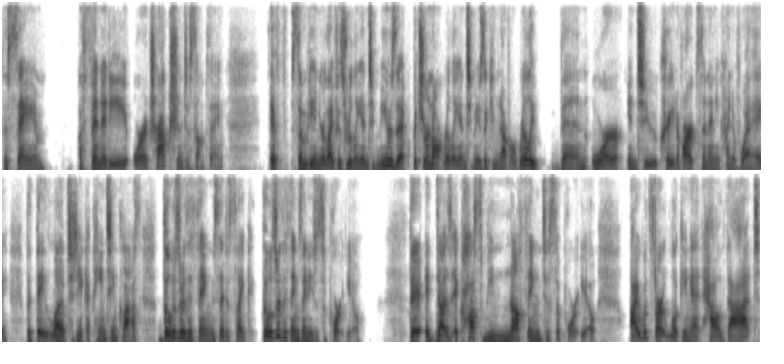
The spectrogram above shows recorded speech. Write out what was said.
the same affinity or attraction to something. If somebody in your life is really into music, but you're not really into music, you've never really been, or into creative arts in any kind of way, but they love to take a painting class, those are the things that it's like, those are the things I need to support you. There, it does, it costs me nothing to support you. I would start looking at how that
